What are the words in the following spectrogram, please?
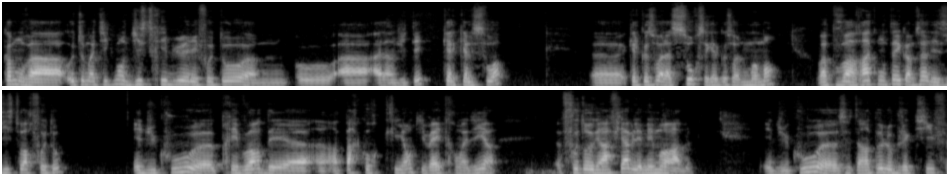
comme on va automatiquement distribuer les photos à, à l'invité, quelle qu'elle soit, quelle que soit la source et quel que soit le moment, on va pouvoir raconter comme ça des histoires photos et du coup euh, prévoir euh, un, parcours client qui va être, on va dire, photographiable et mémorable. Et du coup, c'était un peu l'objectif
